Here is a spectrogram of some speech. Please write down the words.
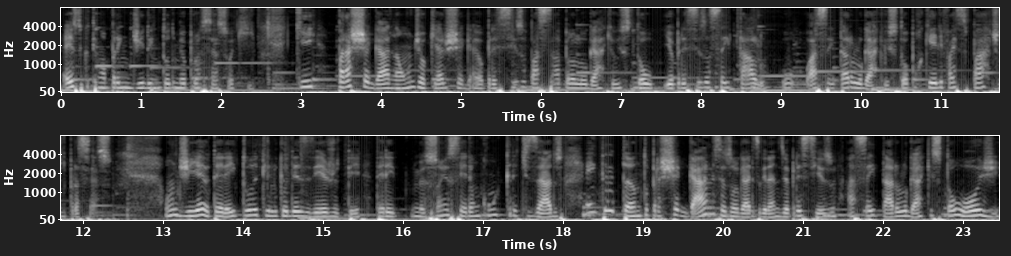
É isso que eu tenho aprendido em todo o meu processo aqui, que para chegar na onde eu quero chegar, eu preciso passar pelo lugar que eu estou e eu preciso aceitá-lo, aceitar o lugar que eu estou, porque ele faz parte do processo. Um dia eu terei tudo aquilo que eu desejo ter, terei meus sonhos serão concretizados. Entretanto, para chegar nesses lugares grandes, eu preciso aceitar o lugar que estou hoje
